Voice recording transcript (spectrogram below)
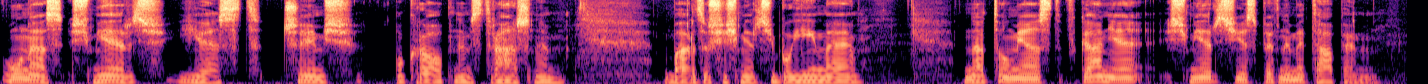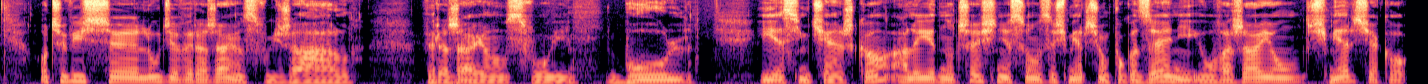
U nas śmierć jest czymś okropnym, strasznym. Bardzo się śmierci boimy. Natomiast w Ganie śmierć jest pewnym etapem. Oczywiście ludzie wyrażają swój żal, wyrażają swój ból i jest im ciężko, ale jednocześnie są ze śmiercią pogodzeni i uważają śmierć jako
